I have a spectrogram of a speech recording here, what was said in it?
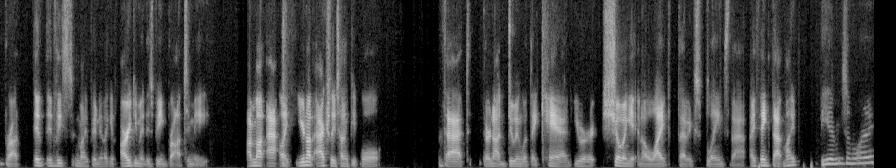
brought. At, at least in my opinion, like an argument is being brought to me. I'm not at, like you're not actually telling people that they're not doing what they can. You're showing it in a light that explains that. I think that might be a reason why.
